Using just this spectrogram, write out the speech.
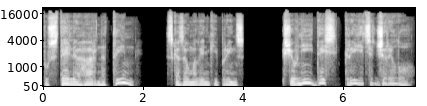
Пустеля гарна тим, сказав маленький принц, що в ній десь криється джерело.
